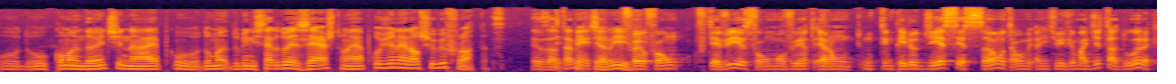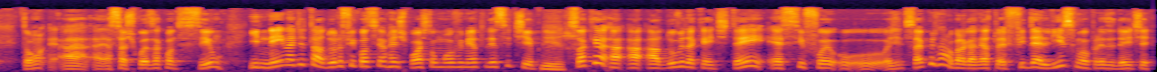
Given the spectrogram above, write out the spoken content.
o, o comandante na época, o, do, do Ministério do Exército na época, o general Silvio Frota. Exatamente. Teve, era, foi, foi, um, teve isso, foi um movimento, era um, um, um, período de exceção, então a gente vivia uma ditadura, então a, a, essas coisas aconteciam e nem na ditadura ficou sem resposta a um movimento desse tipo. Isso. Só que a, a, dúvida que a gente tem é se foi. O, a gente sabe que o general Braga Neto é fidelíssimo ao presidente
